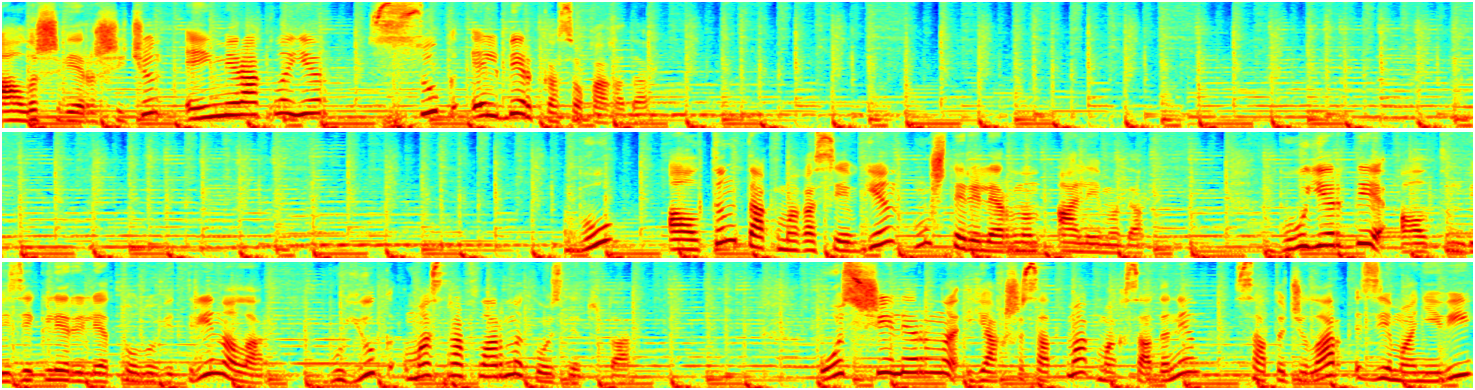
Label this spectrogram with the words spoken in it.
Алыш бериш үчүн эң мираклы ер Сук Элберка сокагыдыр. Бу алтын такмага севген муштерилеринин алемидир бу жерде алтын безеклер эле толуу витриналар буюк масрафларны көздө тутат өз шээлерин жакшы сатмак максатынын сатыcılar земаневий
